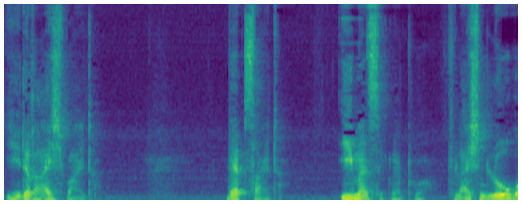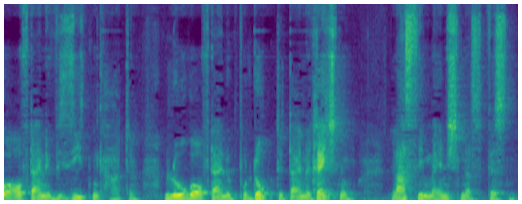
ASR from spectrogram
Jede Reichweite. Webseite. E-Mail-Signatur. Vielleicht ein Logo auf deine Visitenkarte, Logo auf deine Produkte, deine Rechnung. Lass die Menschen das wissen.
